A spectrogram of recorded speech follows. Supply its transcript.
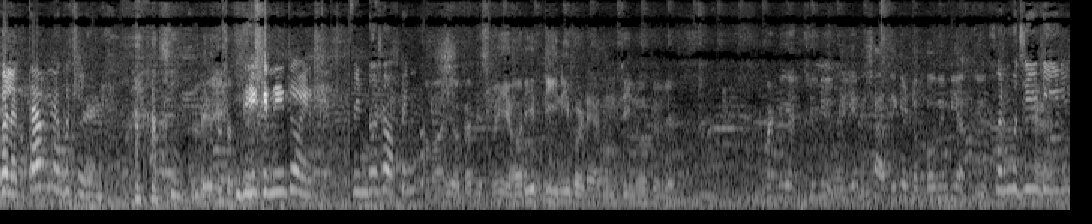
है लगता है हमने कुछ लेना ले तो सकते देखने तो आए विंडो शॉपिंग हमारी औकात इसमें ही है और ये तीन ही बड़े हैं हम तीनों के लिए। बट ये अच्छी नहीं होती है ना शादी के डब्बों में भी आती है पर मुझे ये डील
